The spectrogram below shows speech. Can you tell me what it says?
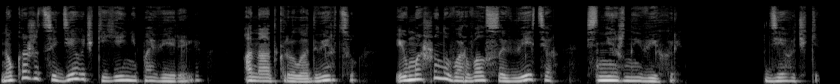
но, кажется, девочки ей не поверили. Она открыла дверцу, и в машину ворвался ветер, снежный вихрь. «Девочки,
